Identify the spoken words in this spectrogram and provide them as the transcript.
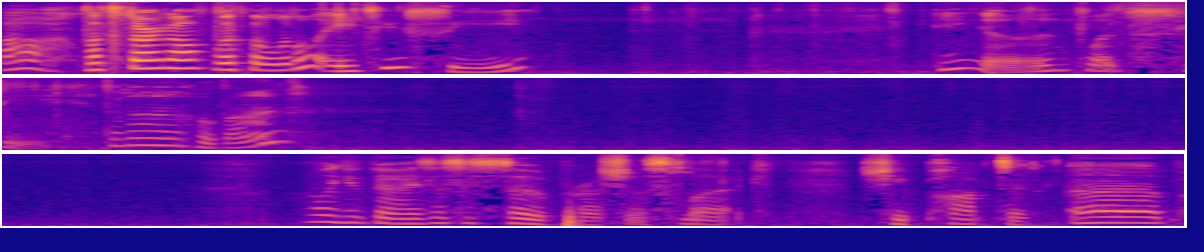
Ah, let's start off with a little ATC. And let's see. Ta-da, hold on. Oh, you guys, this is so precious. Look. She popped it up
